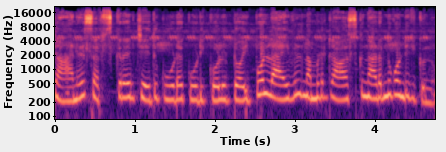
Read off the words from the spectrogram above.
ചാനൽ സബ്സ്ക്രൈബ് ചെയ്ത് കൂടെ കൂടിക്കോളിട്ടോ ഇപ്പോൾ ലൈവിൽ നമ്മുടെ ടാസ്ക് നടന്നുകൊണ്ടിരിക്കുന്നു.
